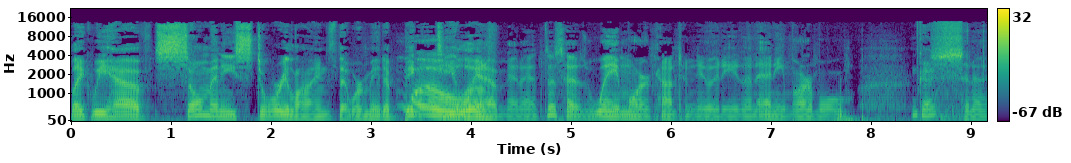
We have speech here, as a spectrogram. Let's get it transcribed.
Like we have so many storylines that were made a big Whoa, deal wait of. a minute. This has way more continuity than any Marvel Okay. cine.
